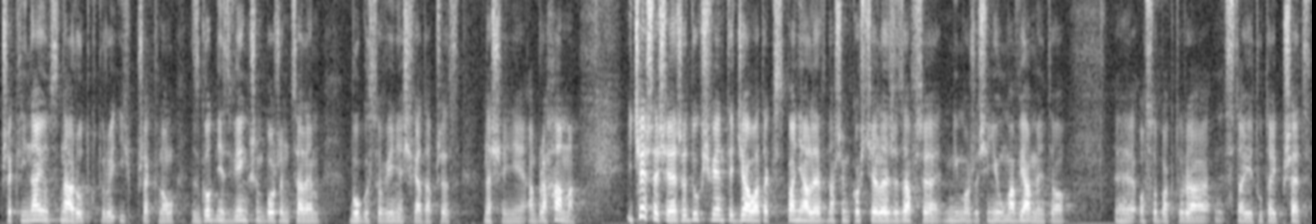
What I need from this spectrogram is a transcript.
przeklinając naród, który ich przeklął, zgodnie z większym Bożym celem błogosławienia świata przez nasienie Abrahama. I cieszę się, że Duch Święty działa tak wspaniale w naszym kościele, że zawsze, mimo że się nie umawiamy, to e, osoba, która staje tutaj przed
